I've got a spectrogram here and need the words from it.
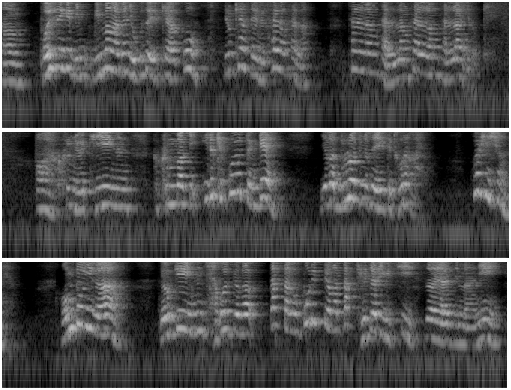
어, 벌리는 게 민, 민망하면 여기서 이렇게 하고 이렇게 하세요. 살랑살랑 살랑살랑 살랑살랑 이렇게. 아 그럼 여기 뒤에 있는 그 근막이 이렇게 꼬였던 게 얘가 눌러주면서 이렇게 돌아가요. 훨씬 시원해요. 엉덩이가 여기에 있는 자골뼈가 딱딱한 꼬리뼈가 딱 제자리 위치에 있어야지만이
